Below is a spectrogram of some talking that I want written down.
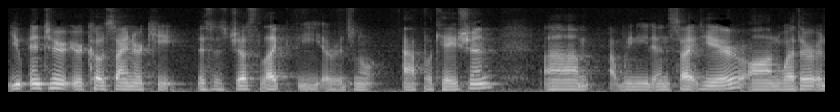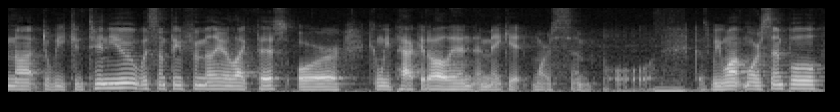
you enter your cosigner key. This is just like the original application. Um, we need insight here on whether or not do we continue with something familiar like this or can we pack it all in and make it more simple because we want more simple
